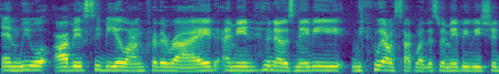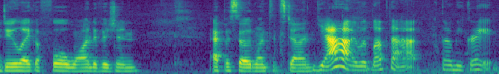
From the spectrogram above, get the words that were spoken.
And we will obviously be along for the ride. I mean, who knows? Maybe we, we always talk about this, but maybe we should do like a full WandaVision episode once it's done. Yeah, I would love that. That would be great.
